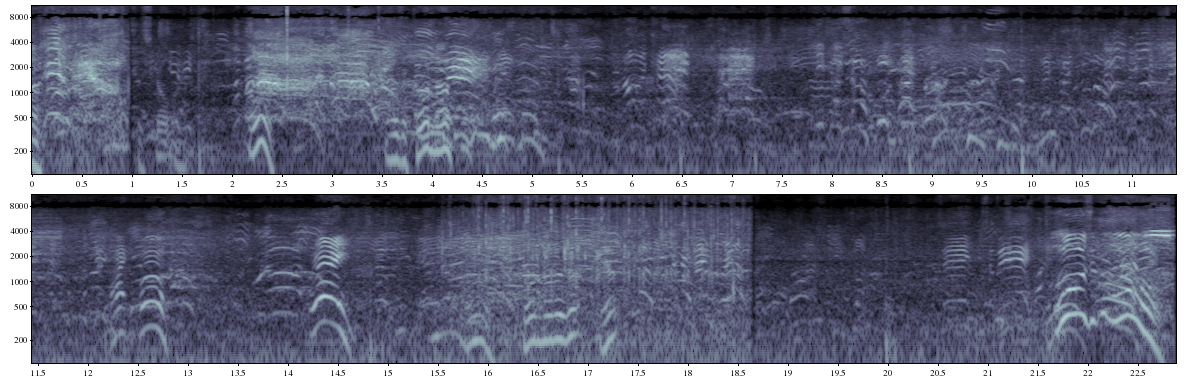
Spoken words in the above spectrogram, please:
Oh, to Scotland. Oh, oh, the corner. Right, ball. Ray. Oh, corner is it? Yep. Oh, it's a goal!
